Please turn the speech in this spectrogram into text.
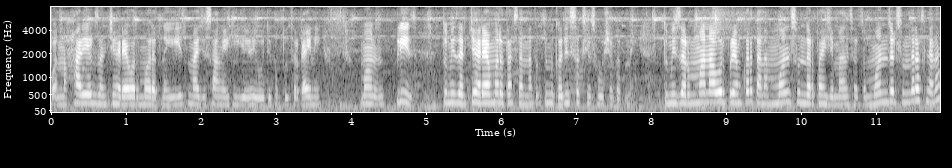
पण हर एक जण चेहऱ्यावर मरत नाही. माझे माझी सांगायची हे होते फक्त सर काही नाही. म्हणून प्लीज तुम्ही जर चेहऱ्यावर मरत असाल ना तर तुम्ही कधीच सक्सेस होऊ शकत नाही. तुम्ही जर मनावर प्रेम करता ना मन सुंदर पाहिजे माणसाचं. मन जर सुंदर असलं ना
